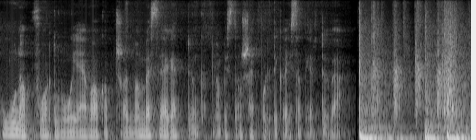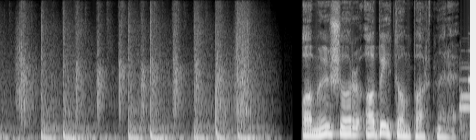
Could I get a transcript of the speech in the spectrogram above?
hónapfordulójával kapcsolatban beszélgettünk a biztonságpolitikai szakértővel. A műsor a Béton partnere.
